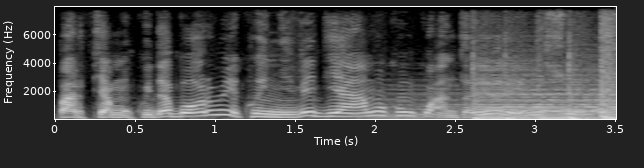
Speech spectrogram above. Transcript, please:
partiamo qui da Bormio e quindi vediamo con quanto arriveremo su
